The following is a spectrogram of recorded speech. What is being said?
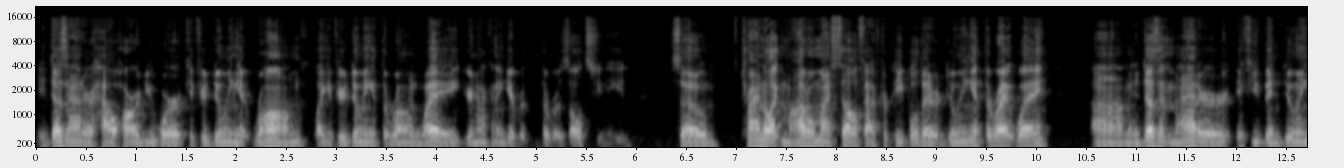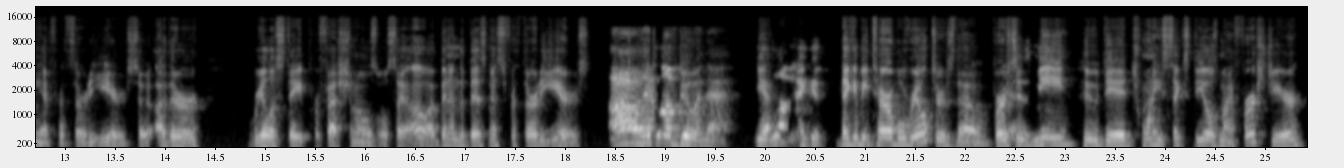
it doesn't matter how hard you work if you're doing it wrong. Like if you're doing it the wrong way, you're not going to get the results you need. So trying to like model myself after people that are doing it the right way. Um, and it doesn't matter if you've been doing it for 30 years. So other real estate professionals will say, "Oh, I've been in the business for 30 years." Oh, they love doing that. Yeah, they could they could be terrible realtors though. Versus yeah. me, who did 26 deals my first year,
